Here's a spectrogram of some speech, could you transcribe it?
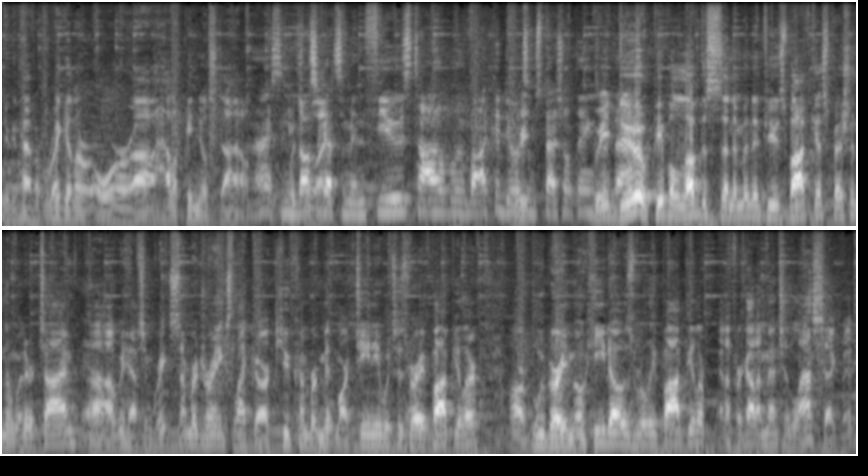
You can have it regular or uh, jalapeno style. Nice, and you've also like. got some infused Tahoe Blue Vodka, doing We- some special things We with that. do. People love the cinnamon infused vodka, especially in the wintertime. Yeah. Uh, we have some great summer drinks like our cucumber mint martini, which is very popular. Our blueberry mojito is really popular. And I forgot to mention last segment,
